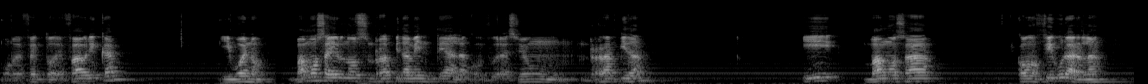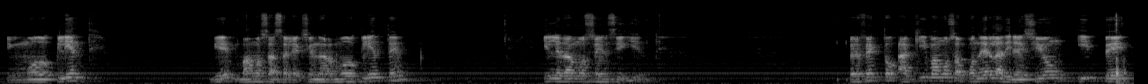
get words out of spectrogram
por defecto de fábrica. Y bueno, vamos a irnos rápidamente a la configuración rápida. Y vamos a configurarla en modo cliente. Bien, vamos a seleccionar modo cliente y le damos en siguiente. Perfecto, aquí vamos a poner la dirección IP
